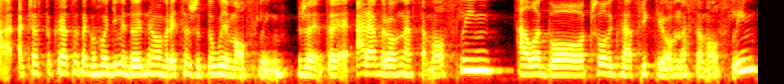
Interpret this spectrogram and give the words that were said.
A, a častokrát to tak hodíme do jedného vreca, že to bude moslim, že to je Arab rovná sa moslim, moslim, alebo človek z Afriky rovná sa moslim.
